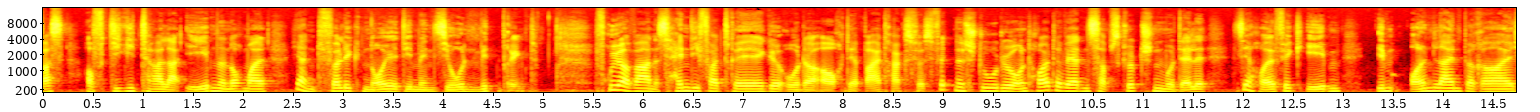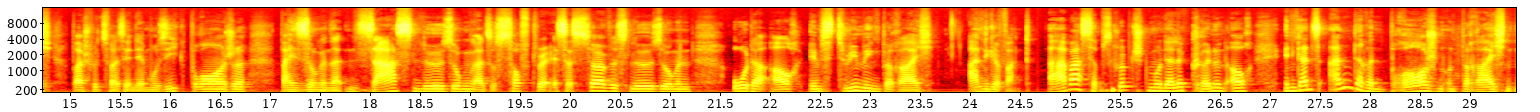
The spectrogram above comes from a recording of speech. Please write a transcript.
was auf digitaler Ebene nochmal ja, eine völlig neue Dimension mitbringt. Früher waren es Handyverträge oder auch der Beitrag fürs Fitnessstudio und heute werden Subscription-Modelle sehr häufig eben im Online-Bereich, beispielsweise in der Musikbranche, bei sogenannten SaaS-Lösungen, also Software as a Service-Lösungen oder auch im Streaming-Bereich angewandt. Aber Subscription-Modelle können auch in ganz anderen Branchen und Bereichen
